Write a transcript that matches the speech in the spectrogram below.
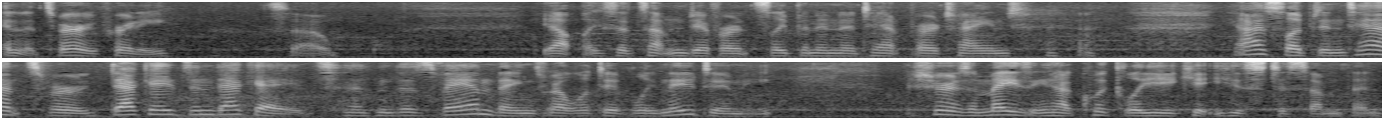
and it's very pretty. So, yeah, like I said, something different. Sleeping in a tent for a change. yeah, I slept in tents for decades and decades, and this van thing's relatively new to me. It sure is amazing how quickly you get used to something.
